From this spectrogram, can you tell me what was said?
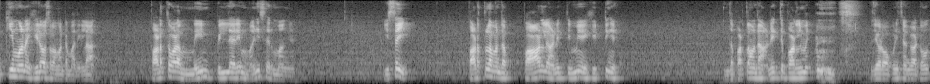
முக்கியமான ஹீரோ சொல்ல மாட்டேன் பார்த்தீங்களா படத்தோட மெயின் பில்லரே மணி சர்மாங்க. இசை. படத்தில் வந்த பாடல் அனைத்துமே ஹிட்டுங்க இந்த படத்தில் வந்த அனைத்து பாடலுமே விஜயோட ஓப்பனிங் சாங் ஆகட்டும்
